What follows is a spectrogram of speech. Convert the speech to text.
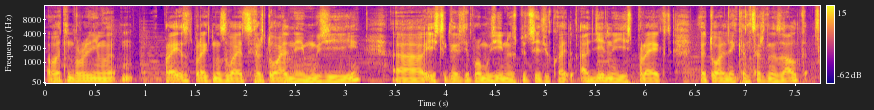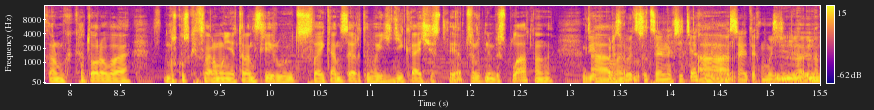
В этом направлении мы, этот проект называется «Виртуальные музеи». А, если говорить про музейную специфику, отдельно есть проект «Виртуальный концертный зал», в рамках которого Московская филармония транслирует свои концерты в HD-качестве абсолютно бесплатно. Где это а, происходит? В социальных сетях а, или на сайтах музея? На, на,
